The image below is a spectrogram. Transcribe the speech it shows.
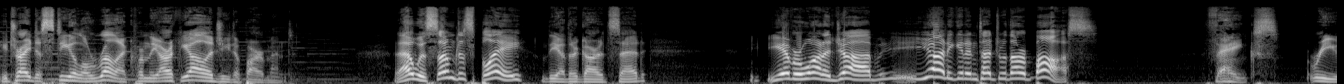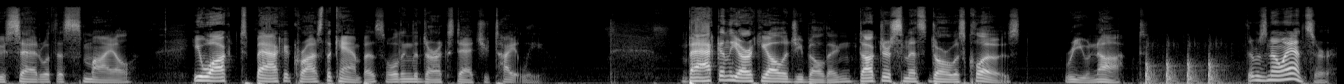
He tried to steal a relic from the archaeology department. That was some display, the other guard said. You ever want a job, you ought to get in touch with our boss. Thanks, Ryu said with a smile. He walked back across the campus, holding the dark statue tightly. Back in the archaeology building, Dr. Smith's door was closed. Ryu knocked. There was no answer.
